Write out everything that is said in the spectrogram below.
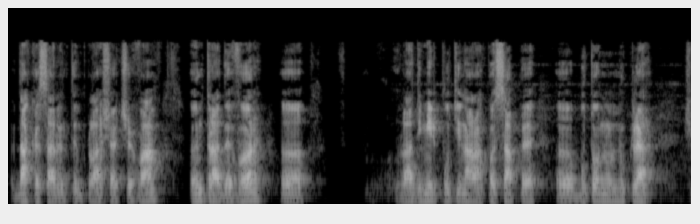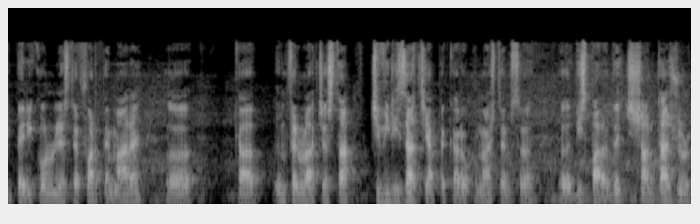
dacă s-ar întâmpla așa ceva, într-adevăr, Vladimir Putin ar apăsa pe uh, butonul nuclear și pericolul este foarte mare uh, ca în felul acesta civilizația pe care o cunoaștem să uh, dispară. Deci șantajul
